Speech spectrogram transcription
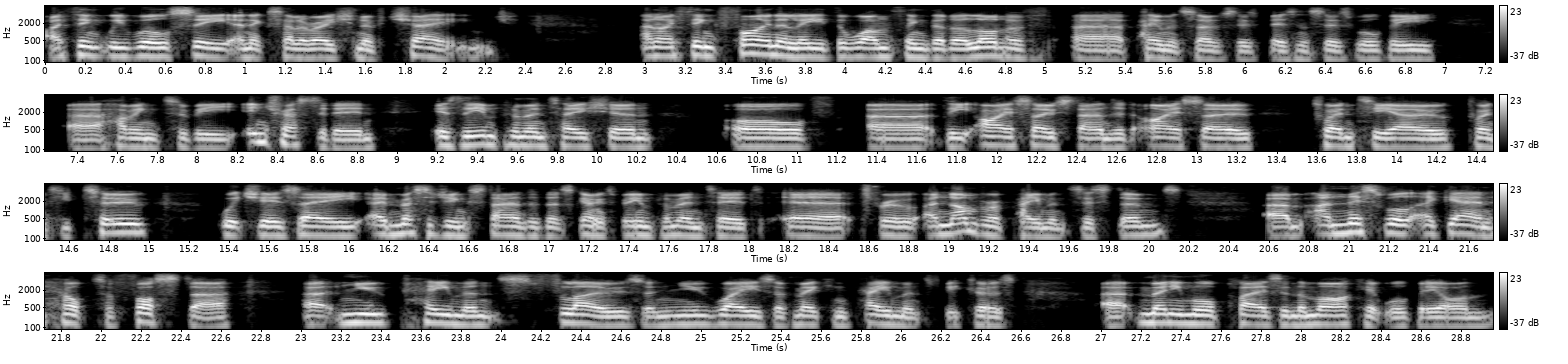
I think we will see an acceleration of change. And I think finally, the one thing that a lot of uh, payment services businesses will be uh, having to be interested in is the implementation of uh, the ISO standard ISO 20022, which is a, a messaging standard that's going to be implemented uh, through a number of payment systems. Um, and this will again help to foster uh, new payments flows and new ways of making payments because uh, many more players in the market will be on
